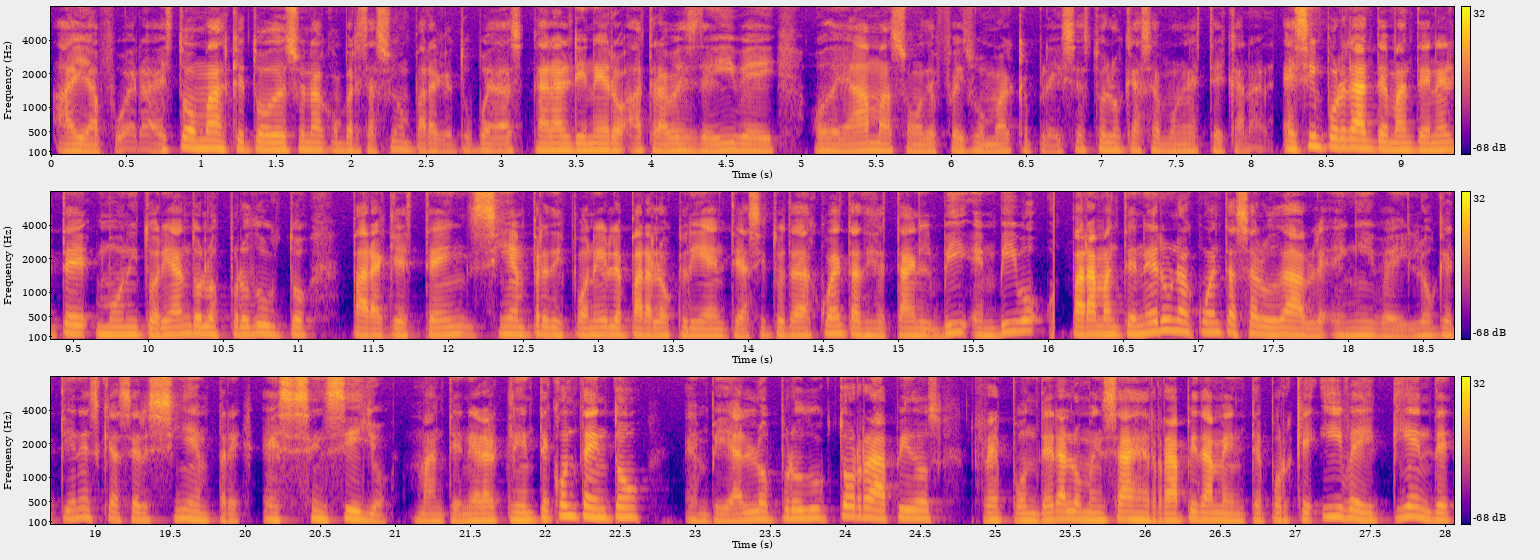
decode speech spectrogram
ahí afuera. Esto más que todo es una conversación para que tú puedas ganar dinero a través de eBay o de Amazon o de Facebook Marketplace. Esto es lo que hacemos en este canal. Es importante mantenerte monitoreando los productos para que estén siempre disponibles para los clientes. Así tú te das cuenta si están en vivo. Para mantener una cuenta saludable en eBay, lo que tienes que hacer siempre es sencillo, mantener al cliente contento, enviar los productos rápidos, responder a los mensajes rápidamente, porque eBay tiende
